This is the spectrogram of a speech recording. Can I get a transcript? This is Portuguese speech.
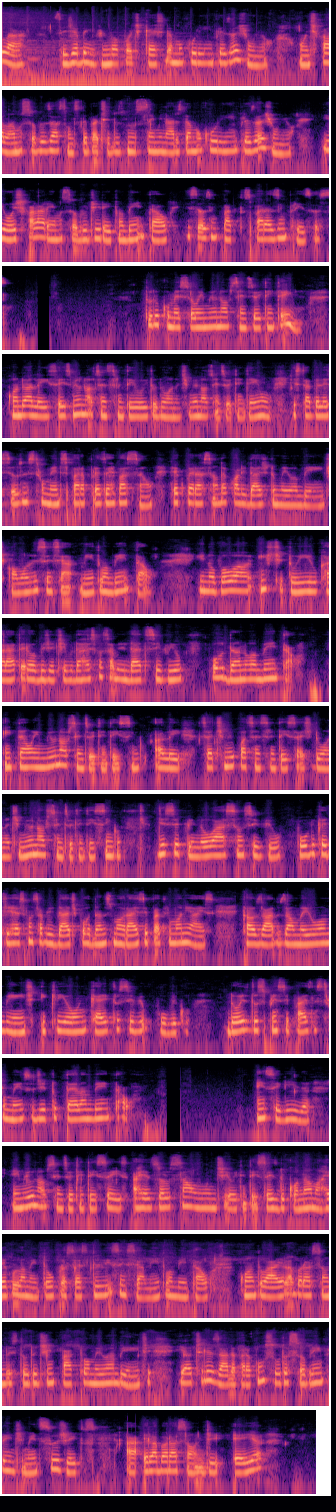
Olá, seja bem-vindo ao podcast da Mucuri Empresa Júnior, onde falamos sobre os assuntos debatidos nos seminários da Mucuri Empresa Júnior. E hoje falaremos sobre o direito ambiental e seus impactos para as empresas. Tudo começou em 1981 quando a Lei 6.938 do ano de 1981 estabeleceu os instrumentos para a preservação, recuperação da qualidade do meio ambiente, como o licenciamento ambiental. Inovou ao instituir o caráter objetivo da responsabilidade civil por dano ambiental. Então, em 1985, a Lei 7.437 do ano de 1985 disciplinou a ação civil pública de responsabilidade por danos morais e patrimoniais causados ao meio ambiente e criou o inquérito civil público, dois dos principais instrumentos de tutela ambiental. Em seguida, em 1986, a Resolução 1 de 86 do CONAMA regulamentou o processo de licenciamento ambiental quanto à elaboração do estudo de impacto ao meio ambiente e é utilizada para consultas sobre empreendimentos sujeitos à elaboração de EIA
